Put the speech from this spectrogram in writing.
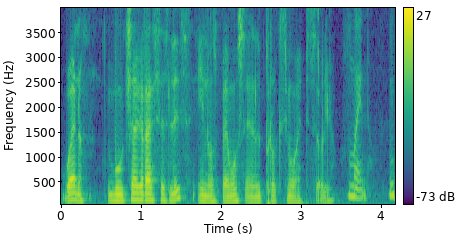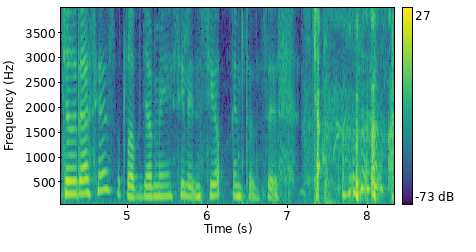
Bueno, muchas gracias Liz y nos vemos en el próximo episodio. Bueno, Muchas gracias. Rob ya me silenció, entonces, chao.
